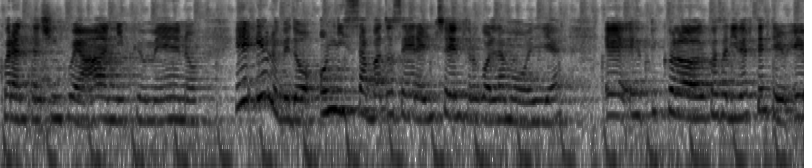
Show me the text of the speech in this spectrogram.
45 anni più o meno, e io lo vedo ogni sabato sera in centro con la moglie. E, piccola cosa divertente, è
